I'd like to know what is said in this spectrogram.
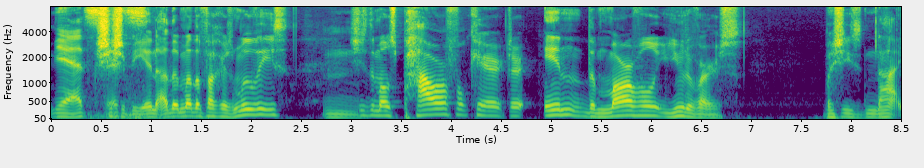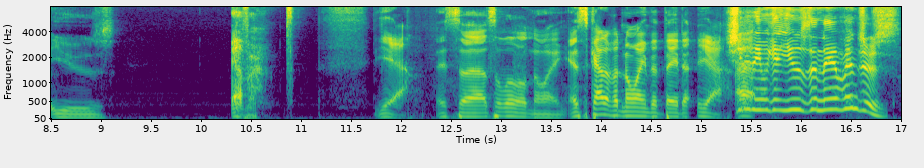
Yeah, it's She should be in other motherfuckers' movies. She's the most powerful character in the Marvel universe, but she's not used ever. Yeah, it's uh, it's a little annoying. It's kind of annoying that they. Yeah, She didn't even get used in the Avengers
